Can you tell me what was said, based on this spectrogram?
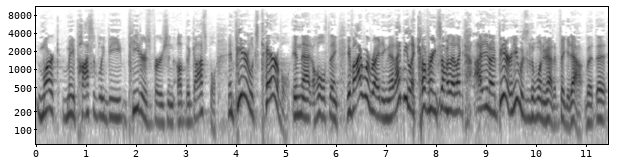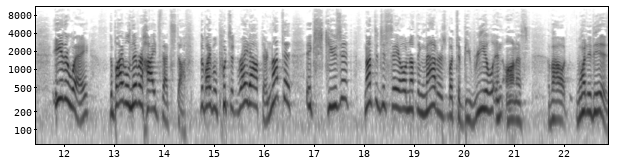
Mark may possibly be Peter's version of the gospel. And Peter looks terrible in that whole thing. If I were writing that, I'd be like covering some of that. Like, I, you know, and Peter, he was the one who had it figured out. But uh, either way, the Bible never hides that stuff. The Bible puts it right out there, not to excuse it, not to just say, oh, nothing matters, but to be real and honest about what it is,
